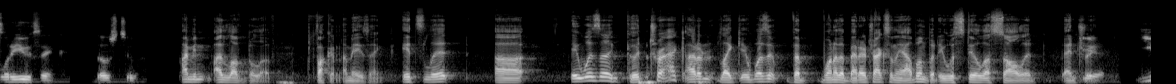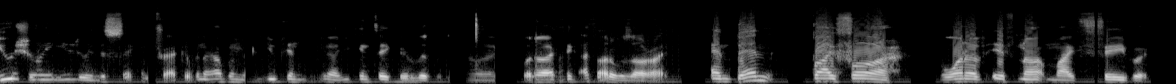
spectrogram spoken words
what do you think? Those two. I mean, I love Beloved. Fucking amazing. It's lit. Uh, it was a good track. I don't like. It wasn't the one of the better tracks on the album, but it was still a solid entry. Yeah. Usually, usually the second track of an album, you can, you know, you can take your liberty. You know what I mean? But uh, I think I thought it was all right. And then, by far, one of, if not my favorite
